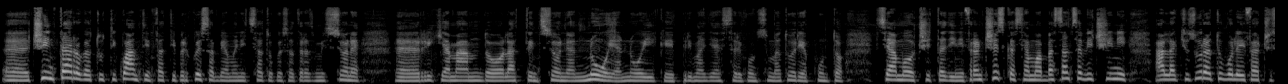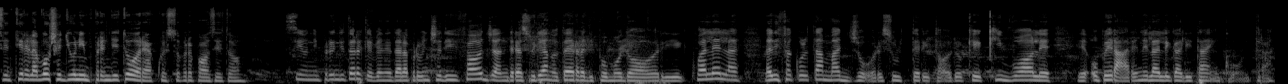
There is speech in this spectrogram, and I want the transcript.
eh, ci interroga tutti quanti, infatti per questo abbiamo iniziato questa trasmissione eh, richiamando l'attenzione a noi, a noi che prima di essere consumatori appunto siamo cittadini. Francesca, siamo abbastanza vicini vicini alla chiusura, tu volevi farci sentire la voce di un imprenditore a questo proposito. Sì, un imprenditore che viene dalla provincia di Foggia, Andrea Suriano, terra di pomodori. Qual è la, la difficoltà maggiore sul territorio che chi vuole eh, operare nella legalità incontra?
